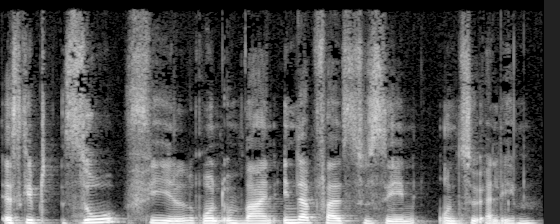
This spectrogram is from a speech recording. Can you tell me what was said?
es gibt so viel rund um Wein in der Pfalz zu sehen und zu erleben.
